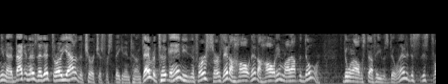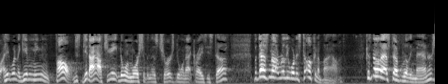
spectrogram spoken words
you know, back in those days, they'd throw you out of the churches for speaking in tongues. They would have took Andy in the first service. They'd have hauled, they'd have hauled him right out the door, doing all the stuff he was doing. They'd have just, just he wouldn't have given him even thought. Just get out. You ain't doing worship in this church, doing that crazy stuff. But that's not really what he's talking about, because none of that stuff really matters.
